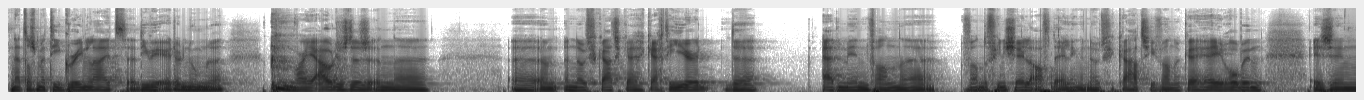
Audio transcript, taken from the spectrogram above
Net als met die Greenlight uh, die we eerder noemden, waar je ouders dus een, uh, uh, een, een, notificatie krijgen, krijgt hier de admin van, van de financiële afdeling een notificatie van: oké, hey, Robin is in,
